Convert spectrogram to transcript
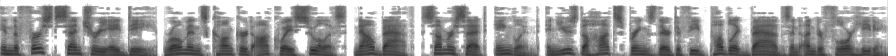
In the 1st century AD, Romans conquered Aquae Sulis, now Bath, Somerset, England, and used the hot springs there to feed public baths and underfloor heating.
